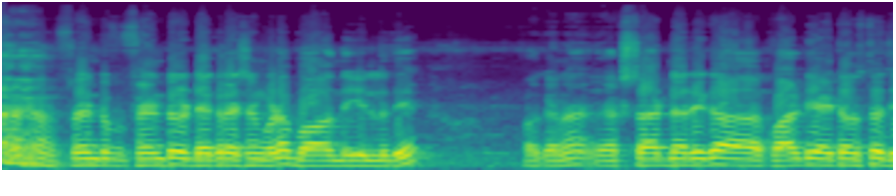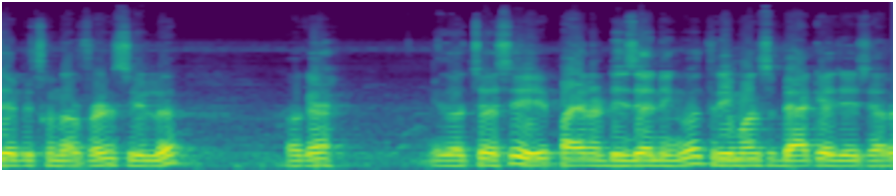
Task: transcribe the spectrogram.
Front front decoration కూడా బాగుంది ఇల్లుది. ఓకేనా? ఎక్స్ట్రాడినరీగా క్వాలిటీ ఐటమ్స్తో చేపించుకున్నారు ఫ్రెండ్స్ ఇల్లు. ఓకే? ఇది వచ్చేసి పైన డిజైనింగ్. త్రీ మంత్స్ బ్యాకే చేశారు.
